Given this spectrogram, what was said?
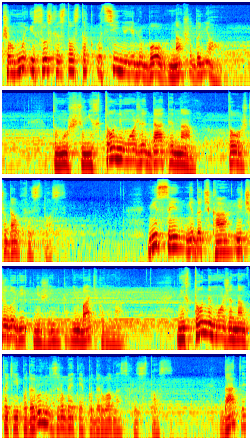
Чому Ісус Христос так оцінює любов нашу до Нього? Тому що ніхто не може дати нам того, що дав Христос. Ні син, ні дочка, ні чоловік, ні жінка, ні батько, ні мама. Ніхто не може нам такий подарунок зробити, як подарував нас Христос, дати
